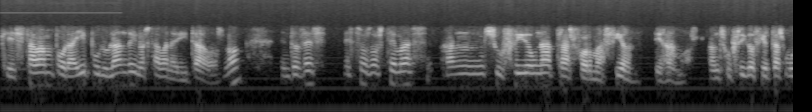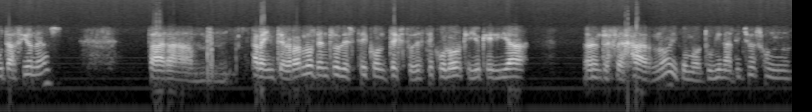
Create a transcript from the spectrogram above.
que estaban por ahí pululando y no estaban editados, ¿no? Entonces, estos dos temas han sufrido una transformación, digamos, han sufrido ciertas mutaciones para, para integrarlos dentro de este contexto, de este color que yo quería eh, reflejar, ¿no? Y como tú bien has dicho, es un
